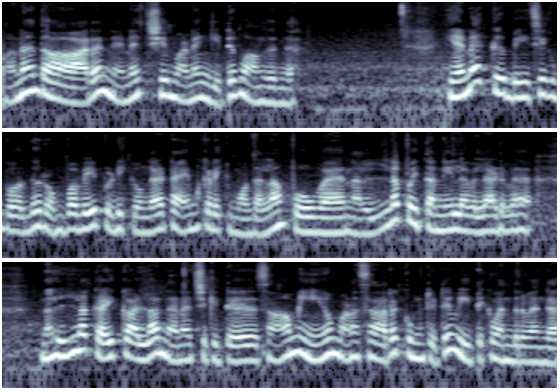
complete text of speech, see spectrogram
மனதார நினச்சி வணங்கிட்டு வாங்குங்க. எனக்கு பீச்சுக்கு போகிறது ரொம்பவே பிடிக்குங்க. டைம் கிடைக்கும் போதெல்லாம் போவேன். நல்லா போய் தண்ணியில் விளையாடுவேன். நல்லா கை கால்லாம் நினச்சிக்கிட்டு சாமியையும் மனசார கும்பிட்டுட்டு வீட்டுக்கு வந்துடுவேங்க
